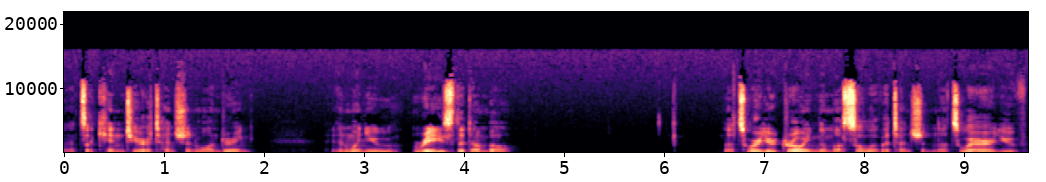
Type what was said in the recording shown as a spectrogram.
that's akin to your attention wandering. And when you raise the dumbbell, that's where you're growing the muscle of attention. That's where you've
